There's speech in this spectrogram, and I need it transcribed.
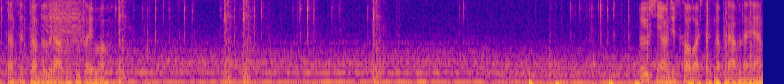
Teraz ja sprawdzę od razu tutaj, bo... To już nie mam gdzie schować tak naprawdę, nie?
